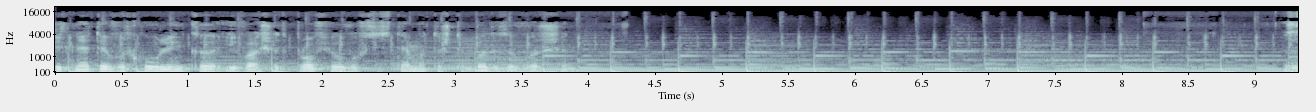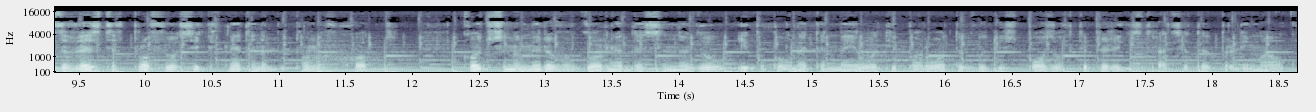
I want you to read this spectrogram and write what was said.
Кликнете върху линка и вашият профил в системата ще бъде завършен. За да влезете в профила си, кликнете на бутона Вход, който се намира в горния десен ъгъл и попълнете мейлът и паролата, които използвахте при регистрацията преди малко.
